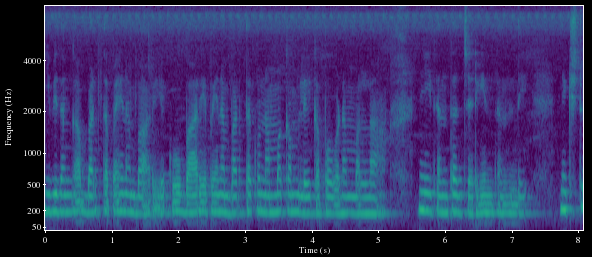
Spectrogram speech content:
ఈ విధంగా భర్త పైన భార్యకు భార్య పైన భర్తకు నమ్మకం లేకపోవడం వల్ల ఇదంతా జరిగిందండి. నెక్స్ట్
